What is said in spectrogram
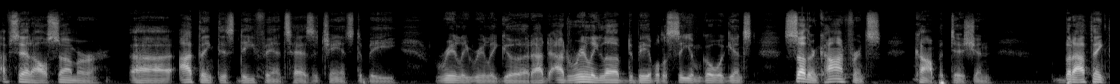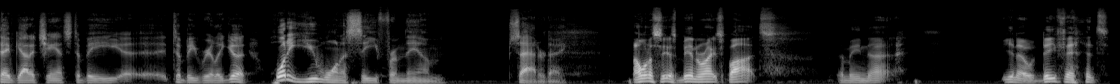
I've said all summer. Uh, I think this defense has a chance to be really, really good. I'd, I'd really love to be able to see them go against Southern Conference competition but I think they've got a chance to be uh, to be really good. What do you want to see from them Saturday? I want to see us be in the right spots. I mean, I, you know, defense.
